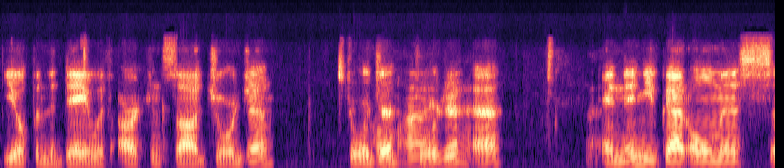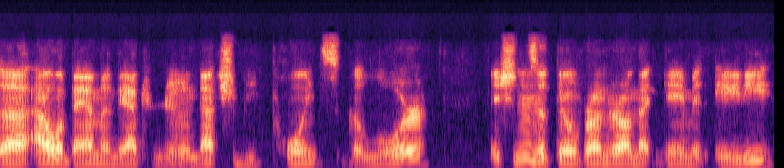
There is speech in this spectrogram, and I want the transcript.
You open the day with Arkansas, Georgia, Georgia, Oh. Georgia, huh? And then you've got Ole Miss, uh, Alabama in the afternoon. That should be points galore. They should Mm. set the over under on that game at 80.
